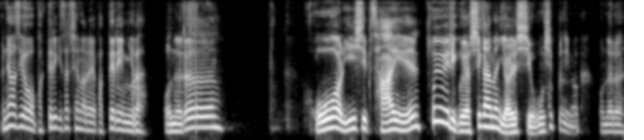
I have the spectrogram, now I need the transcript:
안녕하세요. 박대리 기사 채널의 박대리입니다. 오늘은 5월 24일 토요일이고요. 시간은 10시 50분입니다. 오늘은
